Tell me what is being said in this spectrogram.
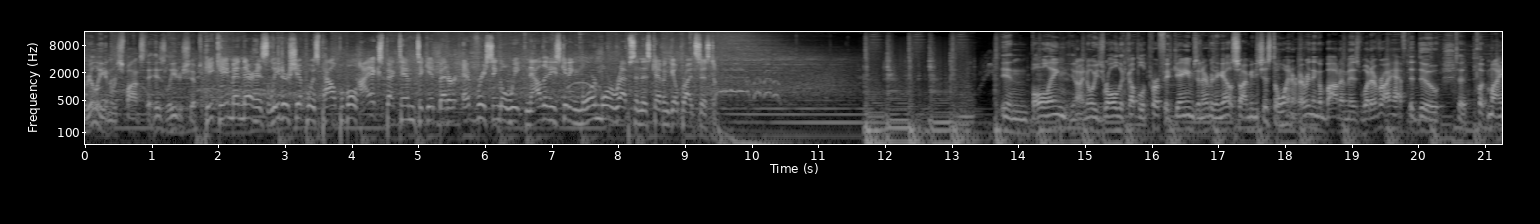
really in response to his leadership. He came in there, his leadership was palpable. I expect him to get better every single week now that he's getting more and more reps in this Kevin Gilbride system. In bowling. You know, I know he's rolled a couple of perfect games and everything else. So, I mean, he's just a winner. Everything about him is whatever I have to do to put my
